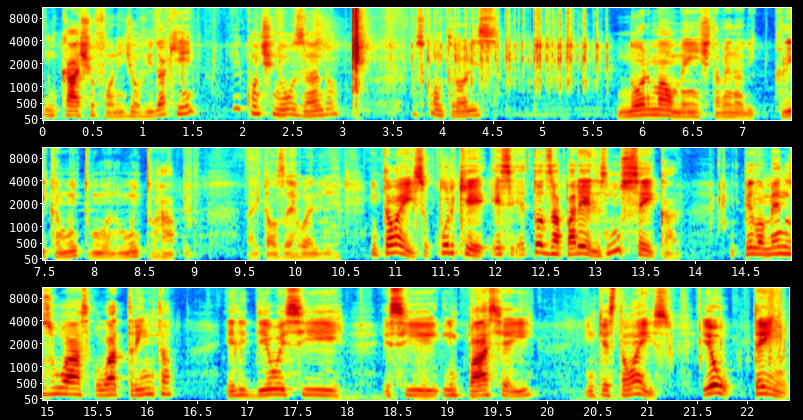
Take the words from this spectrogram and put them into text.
encaixo o fone de ouvido aqui e continuo usando os controles normalmente, tá vendo? Ele clica muito, mano, muito rápido. Aí tá o Zé Ruelinha. Então é isso. Por quê? Esse, todos os aparelhos? Não sei, cara. Pelo menos o, A, o A30, ele deu esse, esse impasse aí em questão a isso. Eu tenho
